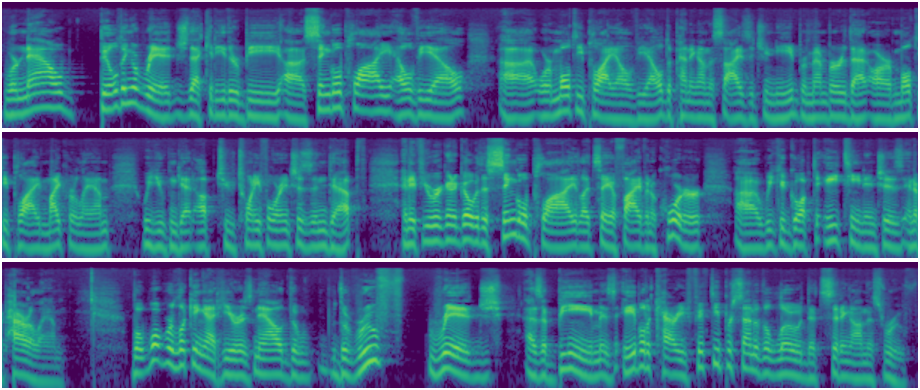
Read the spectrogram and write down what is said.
We're now building a ridge that could either be uh, single ply LVL uh, or multiply LVL, depending on the size that you need. Remember that our multiply Microllam, where you can get up to 24 inches in depth. And if you were gonna go with a single ply, let's say a five and a quarter, uh, we could go up to 18 inches in a Parallam. But what we're looking at here is now the, the roof ridge as a beam is able to carry 50% of the load that's sitting on this roof.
